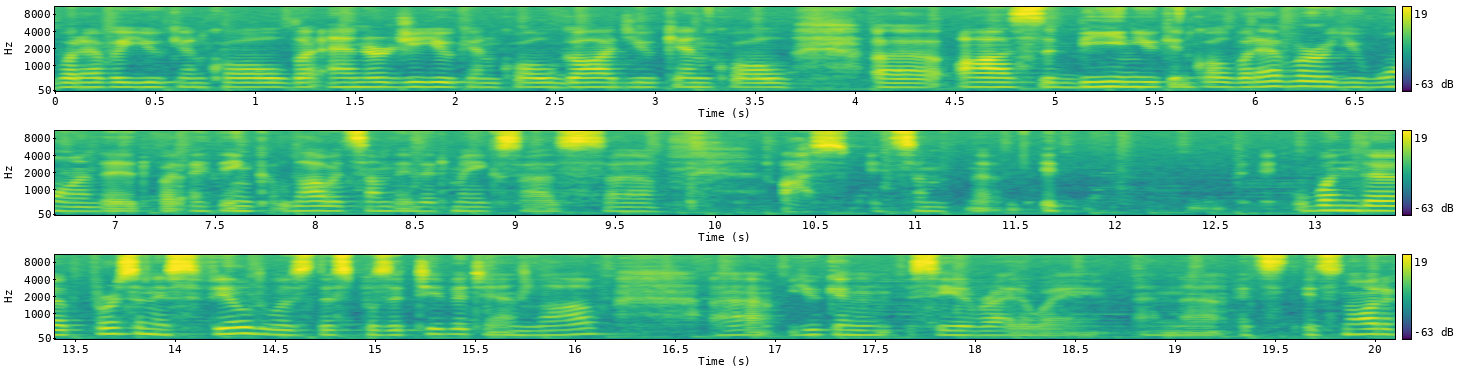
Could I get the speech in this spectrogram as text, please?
whatever you can call the energy, you can call God, you can call uh, us a being, you can call whatever you want it. But I think love is something that makes us uh, us. It's some uh, it when the person is filled with this positivity and love. Uh, you can see it right away, and uh, it's it's not a,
